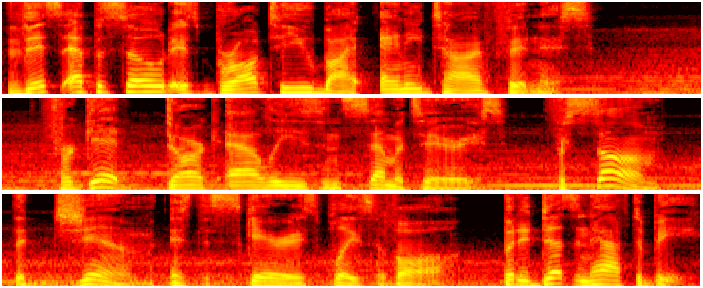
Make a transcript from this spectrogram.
This episode is brought to you by Anytime Fitness. Forget dark alleys and cemeteries. For some, the gym is the scariest place of all, but it doesn't have to be.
